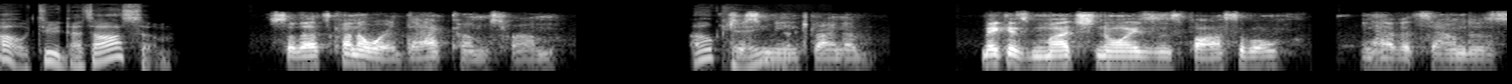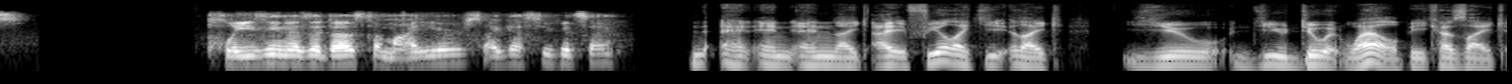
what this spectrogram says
Oh, dude, that's awesome. so that's kind of where that comes from Okay. just me trying to make as much noise as possible and have it sound as pleasing as it does to my ears i guess you could say and and and like I feel like you like you you do it well because like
